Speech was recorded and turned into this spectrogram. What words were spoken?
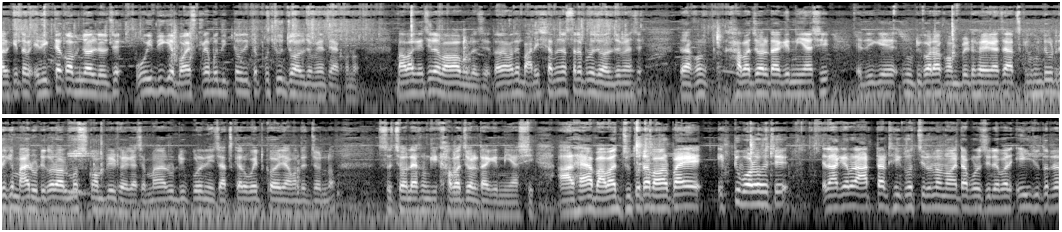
আর কি। তবে এদিকটা কম জল জ্বলছে। ওই দিকে বয়স ক্লাবের দিকটা ওই দিকটা প্রচুর জল জমেছে এখনও বাবা গেছিল, বাবা বলেছে। তবে আমাদের বাড়ির সামনে রাস্তাটা পুরো জল জমে আছে। তো এখন খাবার জলটা আগে নিয়ে আসি। এদিকে রুটি করা কমপ্লিট হয়ে গেছে। আজকে ঘুম থেকে উঠে দেখি মা রুটি করা অলমোস্ট কমপ্লিট হয়ে গেছে। মা রুটি করে নিয়েছে। আজকে আর ওয়েট করেনি আমাদের জন্য। সো চলো এখন কি খাবার জলটা আগে নিয়ে আসি। আর হ্যাঁ বাবার জুতোটা বাবার পায়ে একটু বড় হয়েছে। এর আগে এবার আটটা ঠিক হচ্ছিল না, নয়টা পড়েছিল। এবার এই জুতোটা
